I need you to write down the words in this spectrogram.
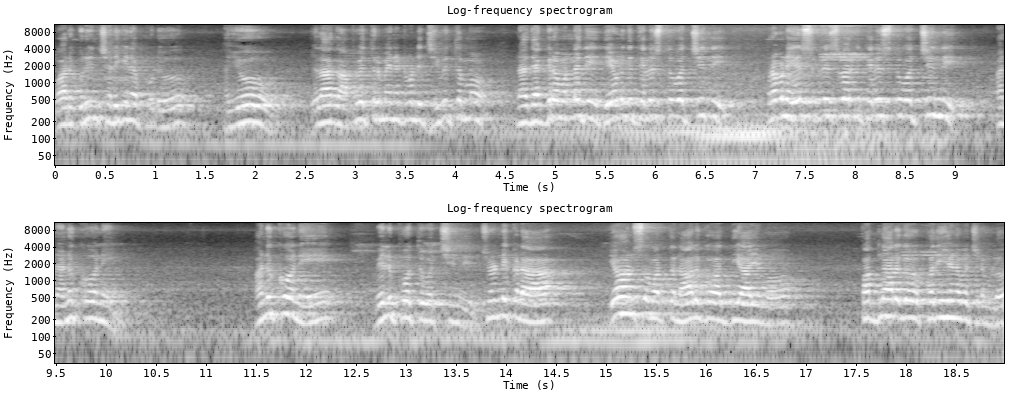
వారి గురించి అడిగినప్పుడు అయ్యో ఇలాగ అపవిత్రమైనటువంటి జీవితము నా దగ్గర ఉన్నది దేవునికి తెలుస్తూ వచ్చింది ప్రభుని యేసుక్రీస్తు వారికి తెలుస్తూ వచ్చింది అని అనుకొని అనుకొని వెళ్ళిపోతూ వచ్చింది. చూడండి ఇక్కడ యోహన్ సువార్త నాలుగో అధ్యాయము పద్నాలుగో పదిహేను వచనంలో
